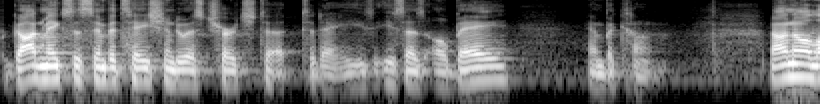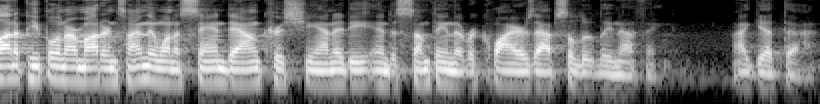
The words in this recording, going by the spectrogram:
But God makes this invitation to his church to, today. He, he says, Obey and become. Now, I know a lot of people in our modern time, they want to sand down Christianity into something that requires absolutely nothing. I get that.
